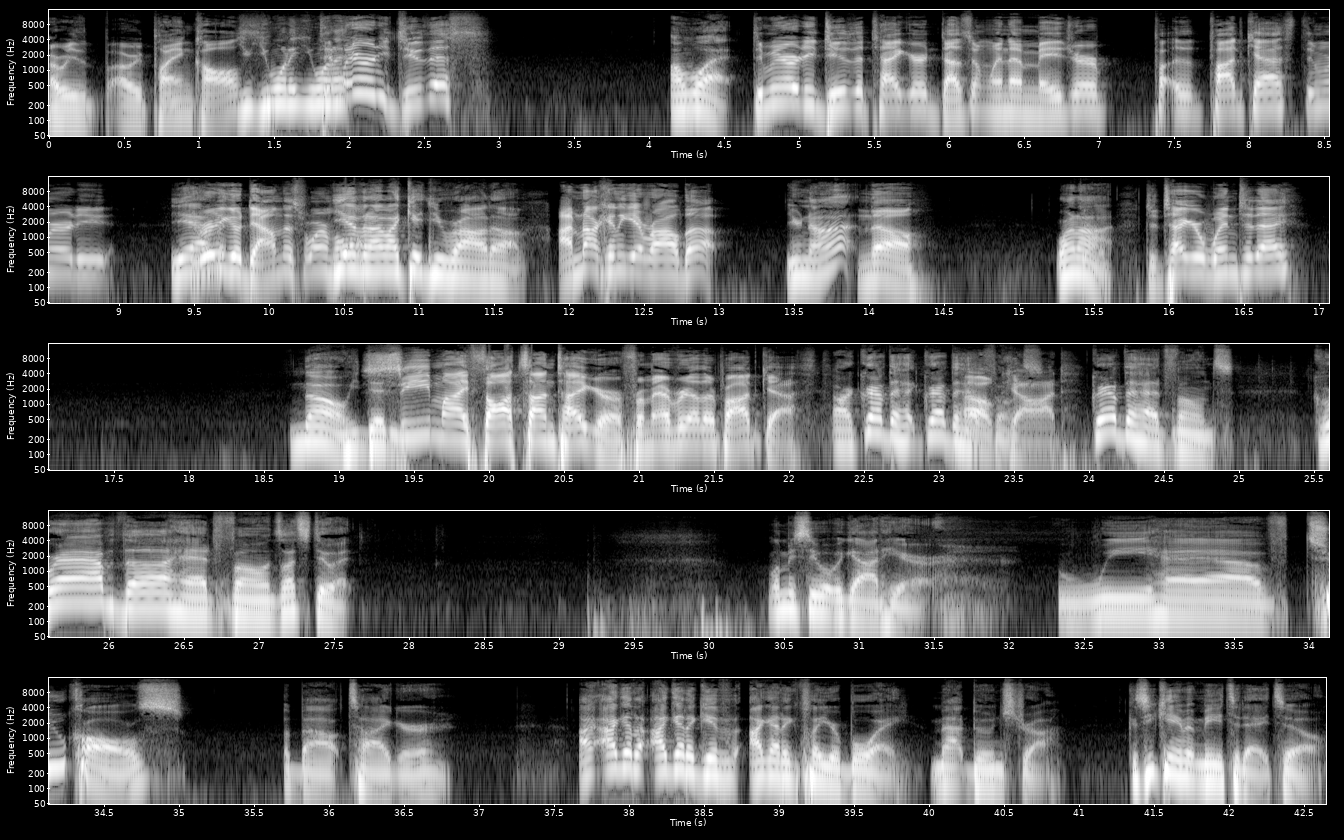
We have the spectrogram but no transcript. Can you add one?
Are we are we playing calls? You- you wanna- you wanna- Didn't we already do this? On what? Didn't we already do the Tiger doesn't win a major po- podcast? Didn't we already? Yeah, you ready to but- go down this wormhole? Yeah, but I like getting you riled up. I'm not going to get riled up. You're not? No. Why not? Did Tiger win today? No, he didn't. See my thoughts on Tiger from every other podcast. All right, grab the he- grab the oh, headphones. Oh. God. grab the headphones. Grab the headphones. Let's do it. Let me see what we got here. We have two calls about Tiger. I, I gotta I gotta give I gotta play your boy Matt Boonstra because he came at me today too.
